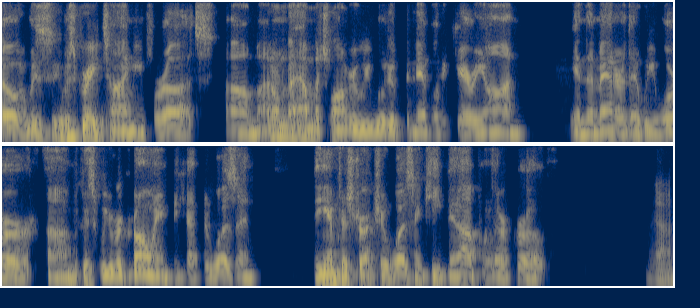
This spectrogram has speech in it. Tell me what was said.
So it was it was great timing for us. Um, I don't know how much longer we would have been able to carry on in the manner that we were um, because we were growing but because there wasn't the infrastructure wasn't keeping up with our growth. Yeah.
